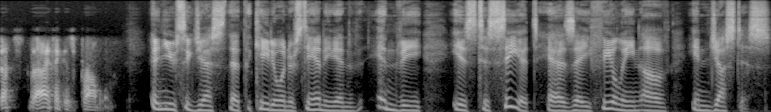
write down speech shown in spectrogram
that's that I think is a problem. And you suggest that the key to understanding envy is to see it as a feeling of injustice.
